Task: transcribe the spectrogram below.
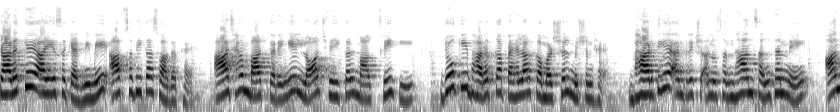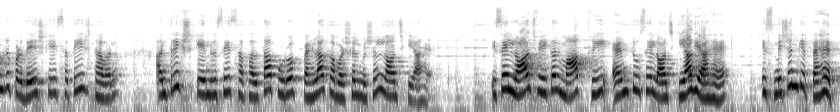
चाणक्य आई एस अकेडमी में आप सभी का स्वागत है। आज हम बात करेंगे लॉन्च व्हीकल मार्क थ्री की, जो कि भारत का पहला कमर्शियल मिशन है। भारतीय अंतरिक्ष अनुसंधान संगठन ने आंध्र प्रदेश के सतीश धवन अंतरिक्ष केंद्र से सफलतापूर्वक पहला कमर्शियल मिशन लॉन्च किया है। इसे launch vehicle mark three M two से लॉन्च किया गया है। इस मिशन के तहत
